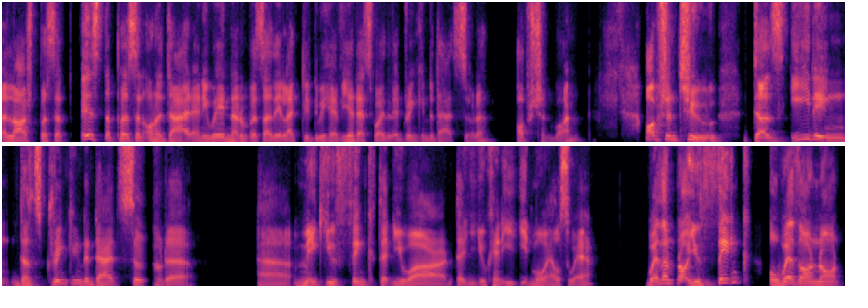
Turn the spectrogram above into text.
a large person, is the person on a diet anyway? In other words, are they likely to be heavier? That's why they're drinking the diet soda. Option one. Option two, does eating, does drinking the diet soda uh, make you think that you are, that you can eat more elsewhere? Whether or not you think or whether or not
